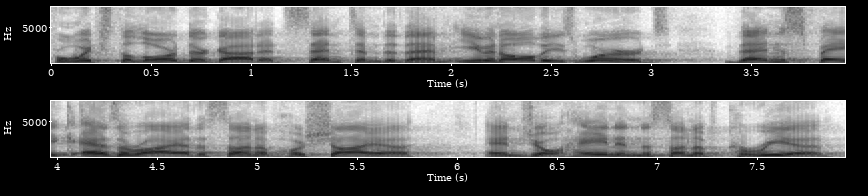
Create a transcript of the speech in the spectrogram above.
for which the Lord their God had sent him to them, even all these words, then spake Azariah the son of Hoshaiah, and Johanan the son of Kareah,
